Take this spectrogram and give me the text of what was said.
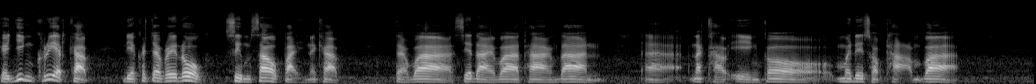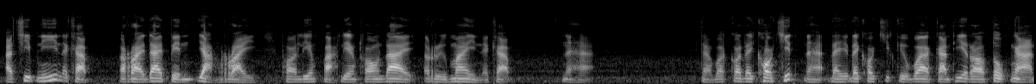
ฉยๆยิ่งเครียดครับ เดี๋ยวก็จะได้โรคซึมเศร้าไปนะครับ แต่ว่าเสียดายว่าทางด้านนักข่าวเองก็ไม่ได้สอบถามว่าอาชีพนี้นะครับ รายได้เป็นอย่างไร พอเลี้ยงปากเลี้ยงท้องได้หรือไม่นะครับนะฮะแต่ว่าก็ได้ข้อคิดนะฮะได้ได้ข้อคิดคือว่าการที่เราตกงาน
